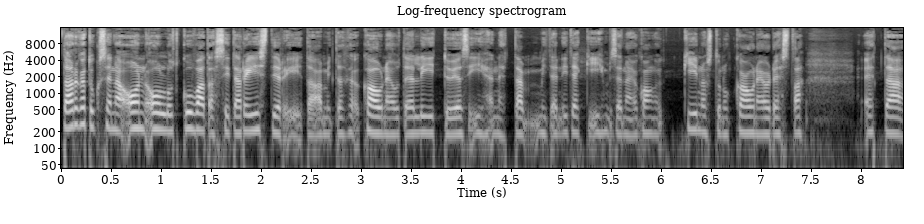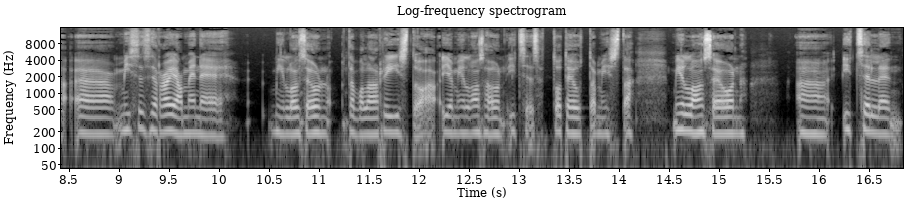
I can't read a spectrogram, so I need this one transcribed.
tarkoituksena on ollut kuvata sitä ristiriitaa, mitä kauneuteen liittyy ja siihen, että miten itsekin ihmisenä, joka on kiinnostunut kauneudesta, että ää, missä se raja menee, milloin se on tavallaan riistoa ja milloin se on itsensä toteuttamista, milloin se on ää, itselleen,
